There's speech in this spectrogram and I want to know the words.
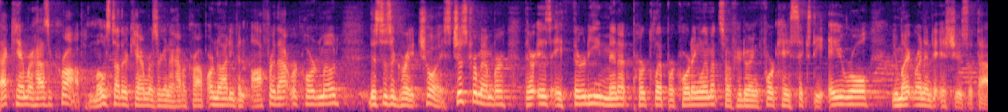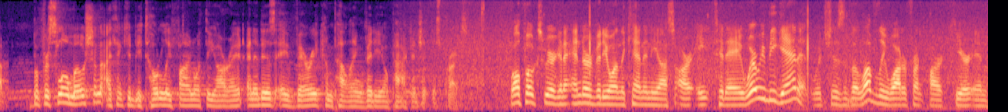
that camera has a crop. Most other cameras are gonna have a crop or not even offer that record mode. This is a great choice. Just remember, there is a 30 minute per clip recording limit, so if you're doing 4K 60 A-roll, you might run into issues with that. But for slow motion, I think you'd be totally fine with the R8, and it is a very compelling video package at this price. Well, folks, we are going to end our video on the Canon EOS R8 today, where we began it, which is the lovely waterfront park here in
